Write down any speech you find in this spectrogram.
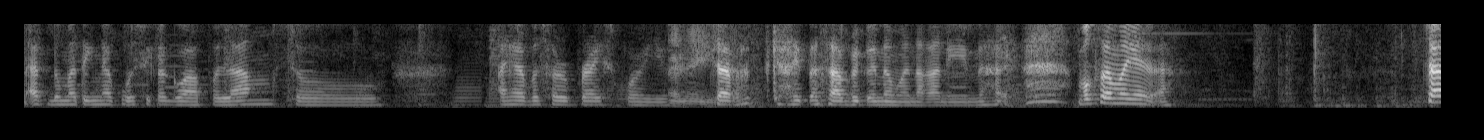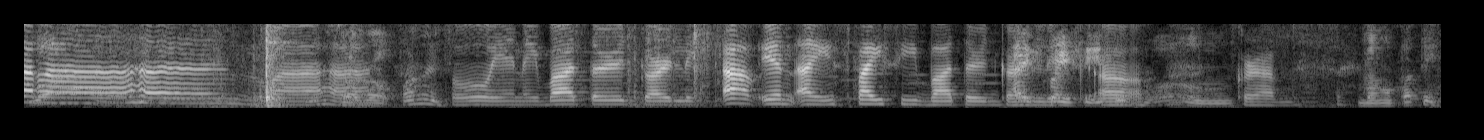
At dumating na po si kagwapo lang. So, I have a surprise for you. Ano yun? Charot, kahit nasabi ko naman na kanina. Buksan mo yan ah. Charan! Wow! Sarap pa na eh. Oh, yan ay buttered garlic. Ah, yan ay spicy buttered Ay, garlic. spicy ito. Oo, Wow. crabs. Bango pati.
